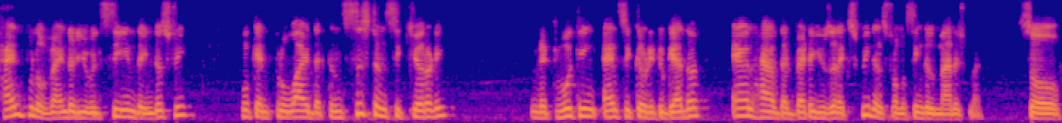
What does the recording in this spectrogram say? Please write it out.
handful of vendor you will see in the industry who can provide that consistent security, networking and security together and have that better user experience from a single management. So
